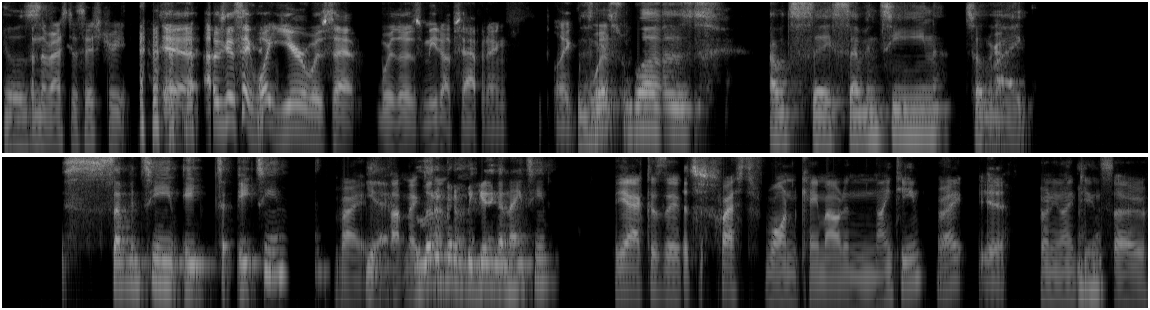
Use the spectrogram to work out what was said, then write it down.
it was And the rest is history. Yeah. I was gonna say, what year was that? Were those meetups happening? Like when? this was, I would say 17 to Okay. like 17, 8 to 18. Right. Yeah. That makes A little sense. bit of beginning of 19. Yeah, because the, the It's- Quest One came out in 19, right? Yeah. 2019. Mhm. So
